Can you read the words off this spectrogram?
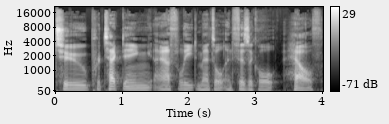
to protecting athlete mental and physical health.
